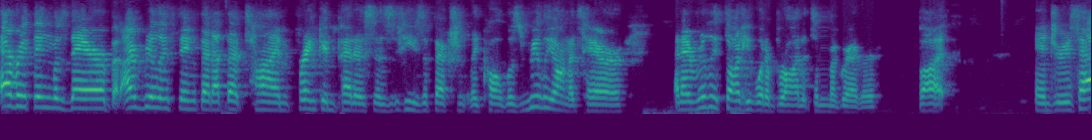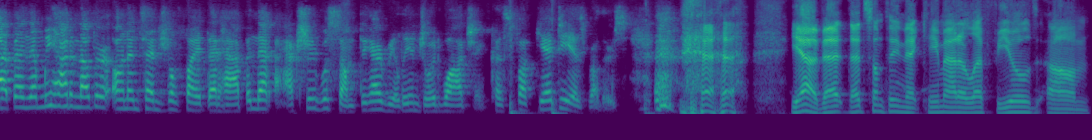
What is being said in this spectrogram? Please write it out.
everything was there. But I really think that at that time, Franken Pettis, as he's affectionately called, was really on a tear, and I really thought he would have brought it to McGregor, but. Injuries happened, and we had another unintentional fight that happened that actually was something I really enjoyed watching. Because fuck yeah, Diaz brothers. yeah, that that's something that came out of left field. Um,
